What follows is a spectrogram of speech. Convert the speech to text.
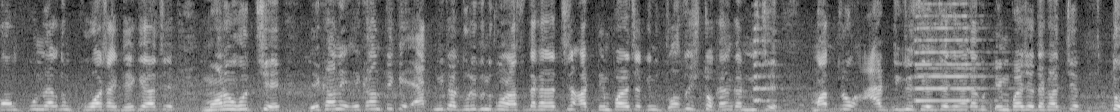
সম্পূর্ণ একদম কুয়াশায় ঢেকে আছে। মনে হচ্ছে এখানে, এখান থেকে এক মিটার দূরে কিন্তু কোনো রাস্তা দেখা যাচ্ছে না, আর টেম্পারেচার কিন্তু যথেষ্ট এখানকার নিচে। মাত্র আট ডিগ্রি সেলসিয়াস এখানকার টেম্পারেচার দেখা যাচ্ছে তো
